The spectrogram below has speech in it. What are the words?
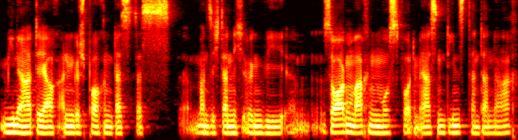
Mina hatte ja auch angesprochen, dass, dass man sich dann nicht irgendwie ähm, Sorgen machen muss vor dem ersten Dienst dann danach.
